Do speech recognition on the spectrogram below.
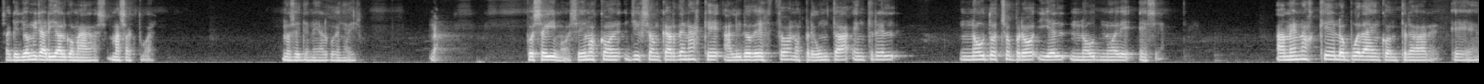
O sea que yo miraría algo más, más actual. No sé si tenéis algo que añadir. No. Pues seguimos, seguimos con Jigson Cárdenas que al hilo de esto nos pregunta entre el Note 8 Pro y el Note 9S. A menos que lo puedas encontrar eh,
